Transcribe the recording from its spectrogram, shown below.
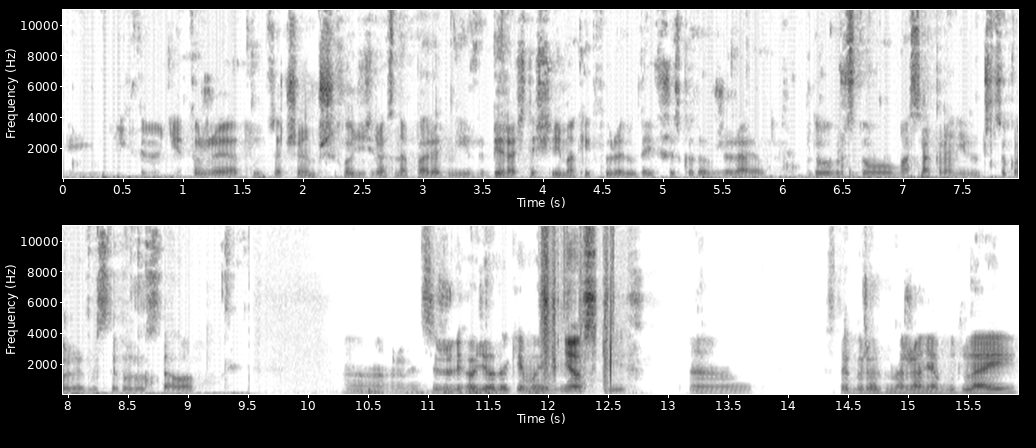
I, I gdyby nie to, że ja tu zacząłem przychodzić raz na parę dni i wybierać te ślimaki, które tutaj wszystko to wżerają, to po prostu masakra. Nie wiem, czy cokolwiek by z tego zostało. Dobra, więc jeżeli chodzi o takie moje wnioski e, z tego rozmnażania Budlei,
